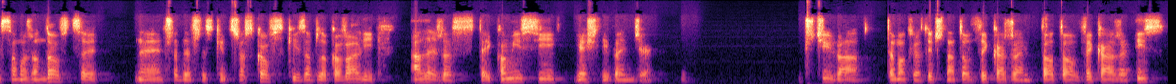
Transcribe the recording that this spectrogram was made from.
Samorządowcy, przede wszystkim Trzaskowski, zablokowali, ale że w tej komisji, jeśli będzie uczciwa, demokratyczna, to wykaże, to, to wykaże PiS.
